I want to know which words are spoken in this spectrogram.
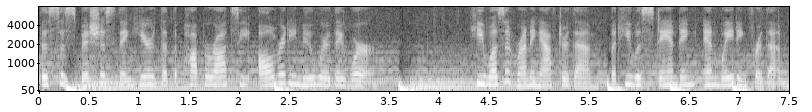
The suspicious thing here that the paparazzi already knew where they were. He wasn't running after them, but he was standing and waiting for them.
